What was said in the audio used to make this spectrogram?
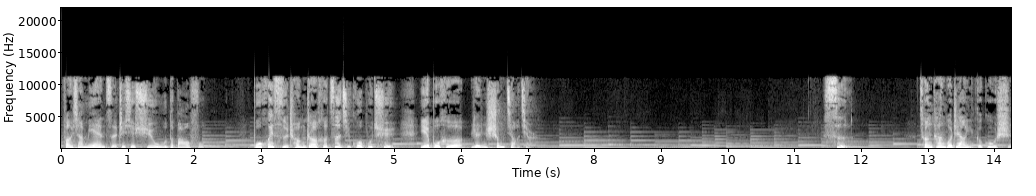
放下面子这些虚无的包袱。不会死撑着和自己过不去，也不和人生较劲儿。四，曾看过这样一个故事：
